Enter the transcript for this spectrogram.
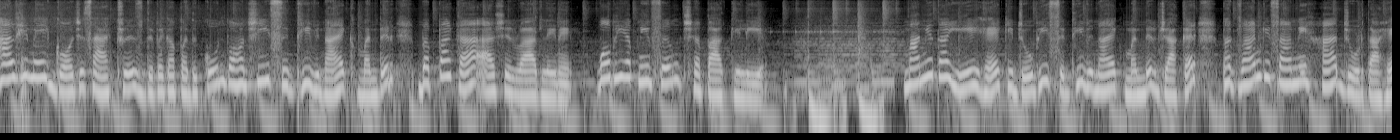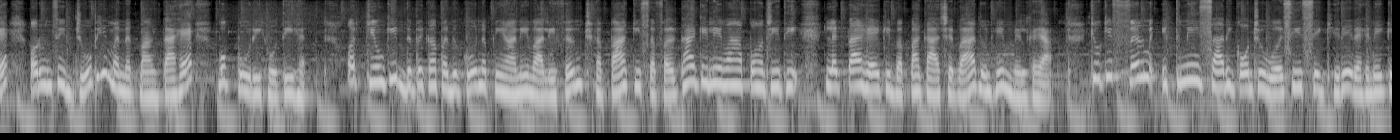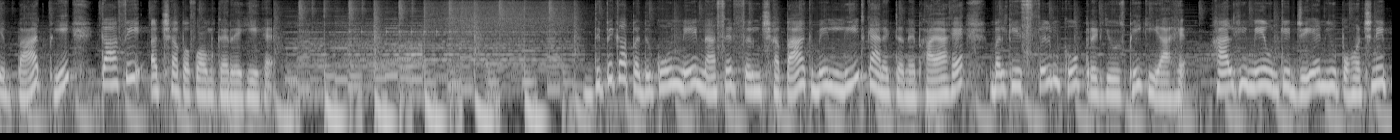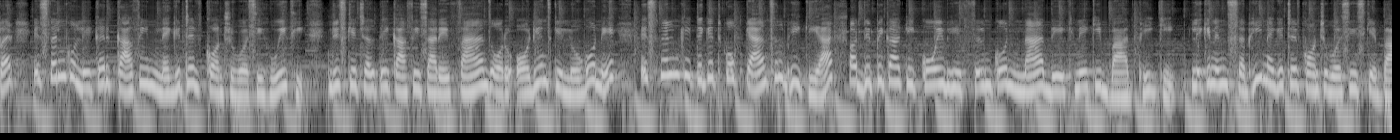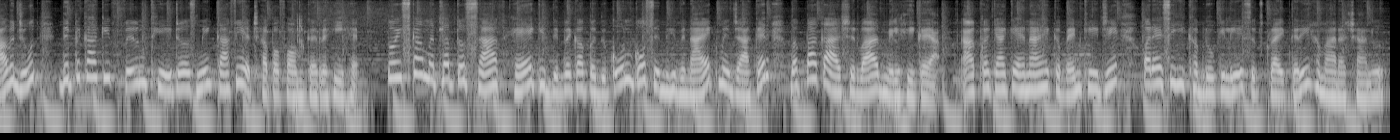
हाल ही में gorgeous actress Deepika Padukone पहुँची सिद्धि विनायक मंदिर बप्पा का आशीर्वाद लेने। वो भी अपनी फ़िल्म छपाक के लिए। मान्यता ये है कि जो भी सिद्धि विनायक मंदिर जाकर भगवान के सामने हाथ जोड़ता है और उनसे जो भी मन्नत माँगता है, वो पूरी होती है। और क्योंकि दीपिका पदुकोण अपनी आने वाली फ़िल्म छपा की सफलता के लिए वहाँ पहुँची थी, लगता है कि बप्पा का आशीर्वाद उन्हें मिल गया। क्योंकि फ़िल्म इतनी सारी कॉन्ट्रोवर्सी से घिरे रहने के बाद भी काफ़ी अच्छा परफॉर्म कर रही है। दीपिका पदुकोण ने न सिर्फ़ फ़िल्म छपाक में लीड कैरेक्टर निभाया है, बल्कि इस फ़िल्म को प्रोड्यूस भी किया है। हाल ही में उनके जेएनयू पहुँचने पर इस फ़िल्म को लेकर काफ़ी नेगेटिव कंट्रोवर्सी हुई थी, जिसके चलते काफ़ी सारे फैंस और ऑडियंस के लोगों ने इस फ़िल्म की टिकट को कैंसिल भी किया और दीपिका की कोई भी फ़िल्म को न देखने की बात भी की। लेकिन इन सभी नेगेटिव कॉन्ट्रोवर्सीज के बावजूद दीपिका की फ़िल्म थिएटर्स में काफ़ी अच्छा परफॉर्म कर रही है। तो इसका मतलब तो साफ़ है कि दीपिका पदुकोण को सिद्धि विनायक में जाकर बप्पा का आशीर्वाद मिल ही गया। आपका क्या कहना है, कमेंट कीजिए और ऐसी ही खबरों के लिए सब्सक्राइब करें हमारा चैनल।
